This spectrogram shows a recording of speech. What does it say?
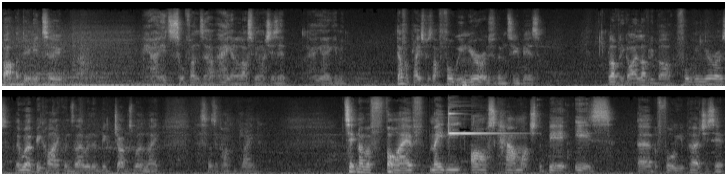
But I do need to yeah, I need to sort funds out. It ain't gonna last me much, is it? It ain't gonna give me. The other place was like 14 euros for them two beers. Lovely guy, lovely bar. 14 euros. They were big Heinekens though, and the big jugs, weren't they? I suppose I can't complain. Tip number five: maybe ask how much the beer is uh, before you purchase it.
